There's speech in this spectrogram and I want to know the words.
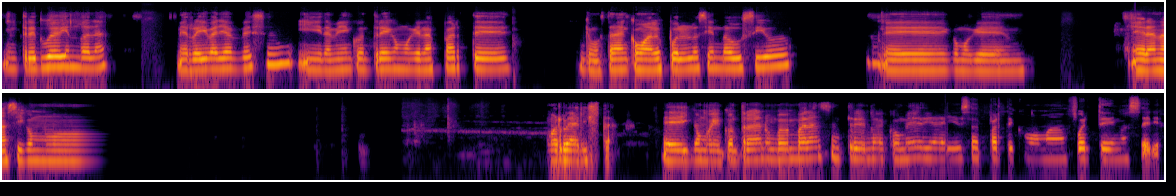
Me entretuve viéndola. Me reí varias veces y también encontré como que las partes que mostraban como a los pololos siendo abusivos, eh, como que eran así como, como realistas. Eh, y como que encontraban un buen balance entre la comedia y esas partes como más fuertes y más serias.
